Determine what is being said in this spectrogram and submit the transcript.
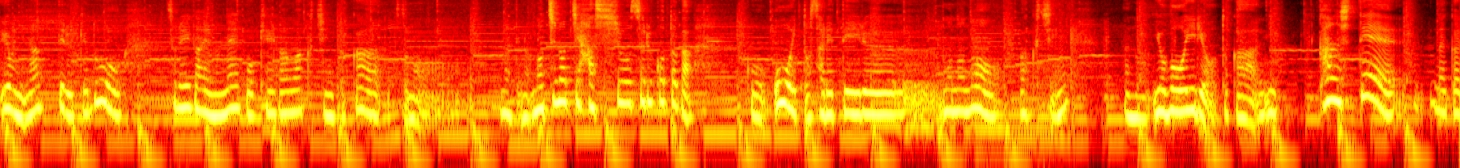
ようになってるけどそれ以外のねこう経がんワクチンとかそのなんていうの後々発症することがこう多いとされているもののワクチンあの予防医療とかに関してなんか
